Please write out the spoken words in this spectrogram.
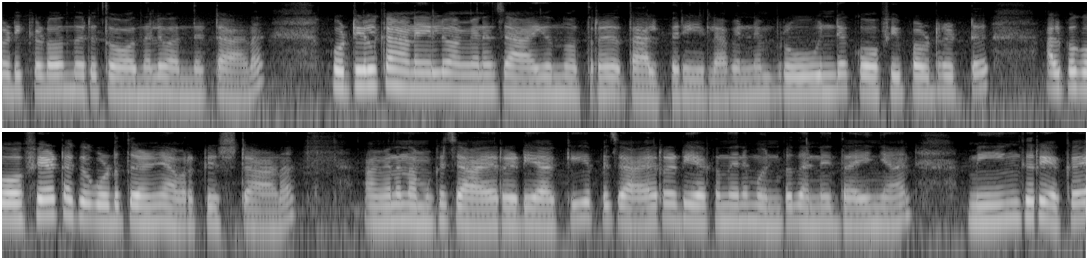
കുടിക്കണമെന്നൊരു തോന്നൽ വന്നിട്ടാണ്. കുട്ടികൾക്കാണെങ്കിലും അങ്ങനെ ചായയൊന്നും അത്ര താല്പര്യമില്ല. പിന്നെ ബ്രൂവിന്റെ കോഫി പൗഡർ ഇട്ട് അല്പം കോഫിയായിട്ടൊക്കെ കൊടുത്തു കഴിഞ്ഞാൽ അവർക്ക് ഇഷ്ടമാണ് അങ്ങനെ നമുക്ക് ചായ റെഡിയാക്കി. അപ്പോൾ ചായ റെഡിയാക്കുന്നതിന് മുൻപ് തന്നെ ഇതായി ഞാൻ മീൻകറിയൊക്കെ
